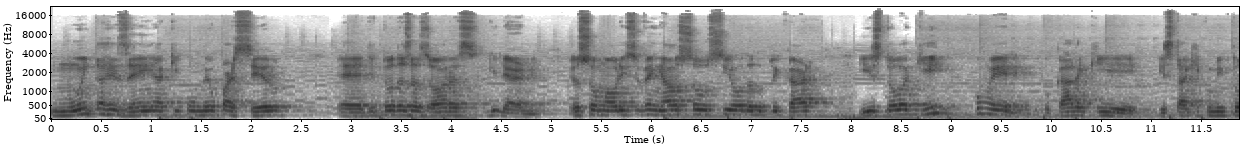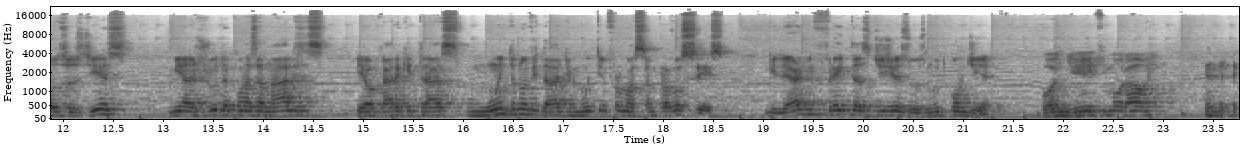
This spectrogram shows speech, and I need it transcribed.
muita resenha aqui com o meu parceiro é, de todas as horas, Guilherme. Eu sou Maurício Venhal, sou o CEO da Duplicar e estou aqui com ele, o cara que está aqui comigo todos os dias, me ajuda com as análises e é o cara que traz muita novidade, muita informação para vocês. Guilherme Freitas de Jesus, muito bom dia. Bom dia, que moral, hein?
